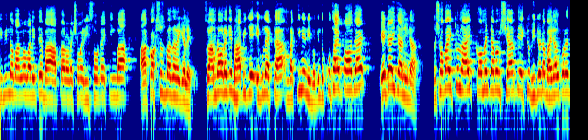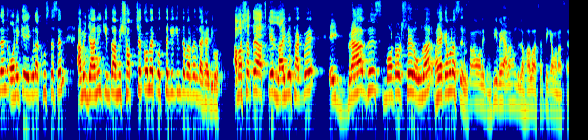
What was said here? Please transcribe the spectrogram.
বিভিন্ন বাংলা বাড়িতে বা আপনার অনেক সময় রিসোর্টে কিংবা কক্সস বাজারে গেলে। সো আমরা অনেকে ভাবি যে এগুলো একটা আমরা কিনে নিব, কিন্তু কোথায় পাওয়া যায় এটাই জানি না। তো সবাই একটু লাইক কমেন্ট এবং শেয়ার দিয়ে একটু ভিডিওটা ভাইরাল করে দেন, অনেকে এগুলা খুঁজতেছেন। আমি জানি, কিন্তু আমি সবচেয়ে কমে কোত্থেকে কিনতে পারবেন দেখাই দিব। আমার সাথে আজকে লাইভে থাকবে এই ব্রাভেস মোটরস এর ওনার ভাইয়া কেমন আছেন? আসসালামু আলাইকুম। জি ভাই আলহামদুলিল্লাহ ভালো আছে। আপনি কেমন আছেন?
